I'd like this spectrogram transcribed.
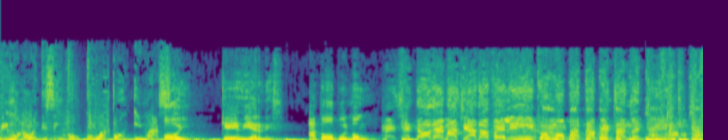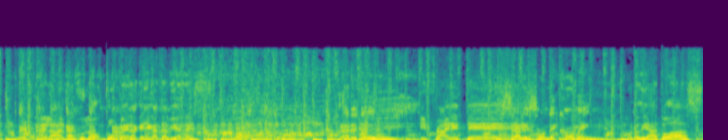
Ritmo 95, cuatón y más. Hoy, que es viernes, a todo pulmón. Me siento demasiado feliz como para estar pensando en ti. Relaja el músculo, coopera que llegaste al viernes. Friday Day. Y Friday Day. Saturday Sunday coming. Buenos días a todas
